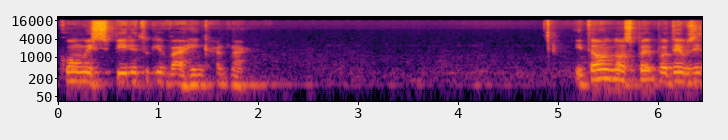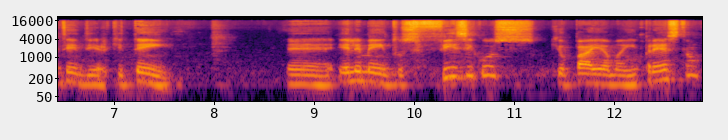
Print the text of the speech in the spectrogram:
com o espírito que vai reencarnar. Então, nós podemos entender que tem é, elementos físicos que o pai e a mãe emprestam,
